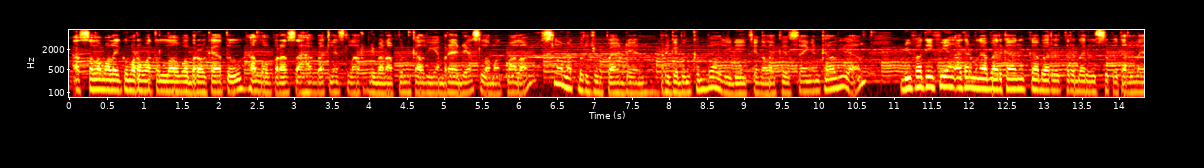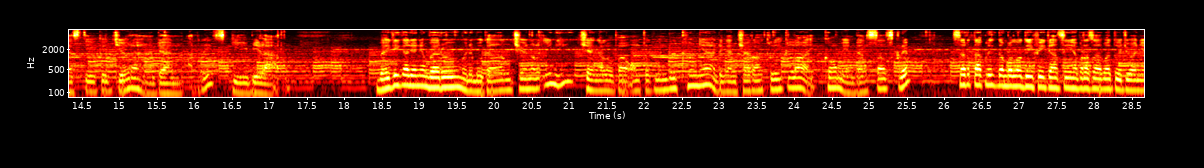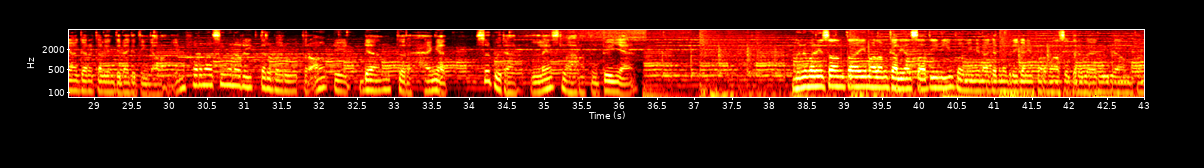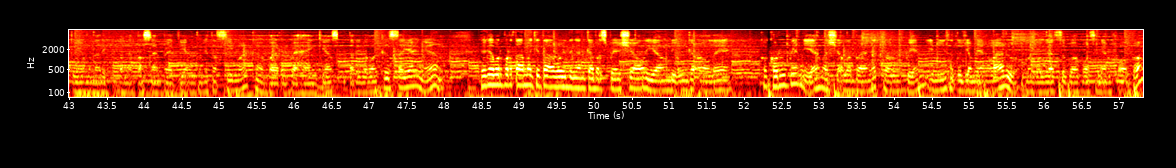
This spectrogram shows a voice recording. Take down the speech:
Assalamualaikum warahmatullahi wabarakatuh. Halo para sahabat Leslar di mana pun kalian berada Selamat malam, selamat berjumpa dan bergabung kembali di channel kesayangan kalian. Diva TV yang akan mengabarkan kabar terbaru seputar Lesti Kejora dan Rizky Bilar. Bagi kalian yang baru menemukan channel ini, jangan lupa untuk mendukungnya dengan cara klik like, komen, dan subscribe serta klik tombol notifikasinya para sahabat tujuannya agar kalian tidak ketinggalan informasi menarik terbaru terupdate dan terhangat seputar Leslar tentunya. Menemani santai malam kalian saat ini, pemimpin akan memberikan informasi terbaru dan tentunya menarik banget persahabat ya untuk kita simak kabar bahagia seputar idola kesayangan. Ke kabar pertama kita awali dengan kabar spesial yang diunggah oleh Koko Ruben ya, Masya Allah banget Koko Ruben Ini satu jam yang lalu mengunggah sebuah postingan foto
